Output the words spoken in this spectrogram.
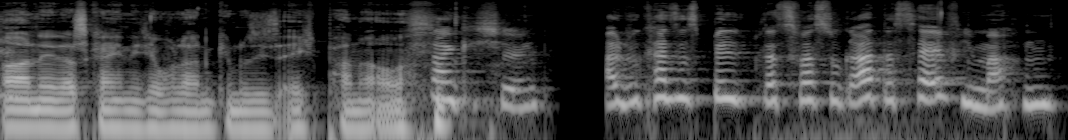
Ah, nee, das kann ich nicht hochladen, Kim, du siehst echt Panne aus. Dankeschön. Aber du kannst das Bild, das, was du gerade, das Selfie machen.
